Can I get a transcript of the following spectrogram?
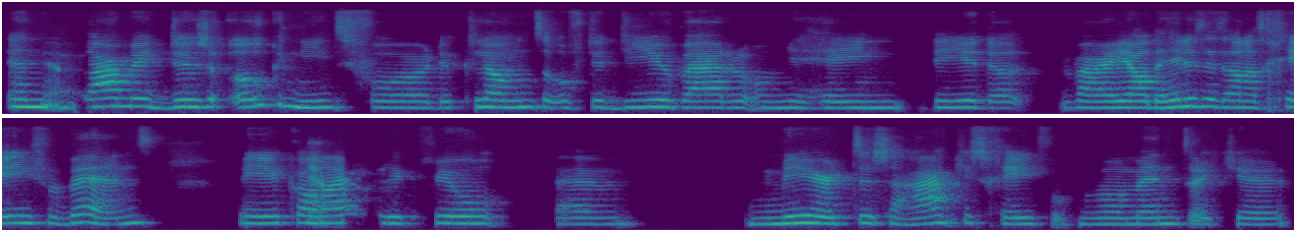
En Ja. daarmee dus ook niet voor de klanten of de dierbaren om je heen, die je dat, waar je al de hele tijd aan het geven bent. Maar je kan Ja. eigenlijk veel ehm, meer tussen haakjes geven op het moment dat je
